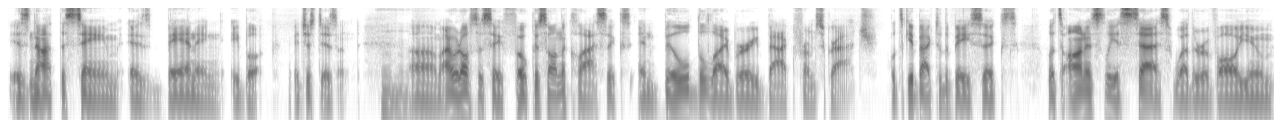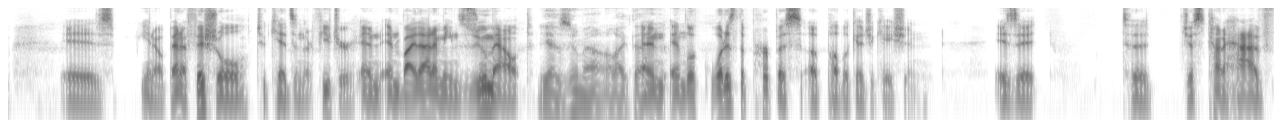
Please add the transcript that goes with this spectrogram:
is not the same as banning a book. It just isn't. Um, I would also say focus on the classics and build the library back from scratch. Let's get back to the basics. Let's honestly assess whether a volume is you know beneficial to kids in their future. And and by that I mean zoom out Yeah, zoom out. I like that. and and look what is the purpose of public education is it to just kind of have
